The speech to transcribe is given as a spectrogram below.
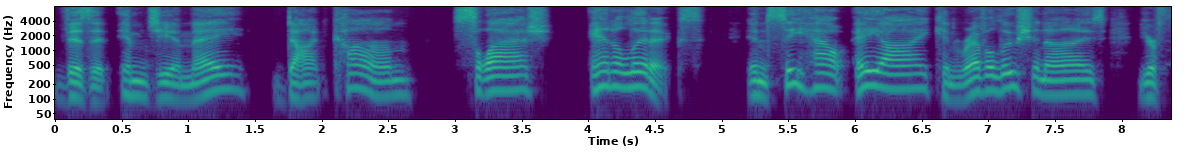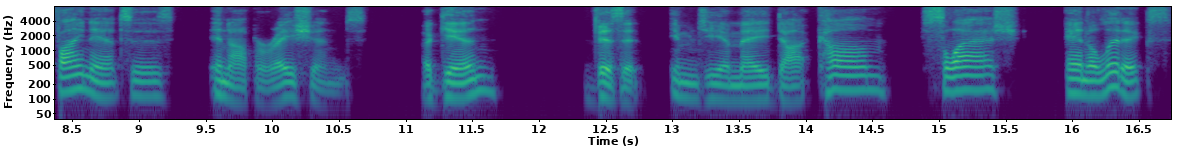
Visit mgma.com slash analytics and see how AI can revolutionize your finances and operations. Again, visit mgma.com slash analytics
